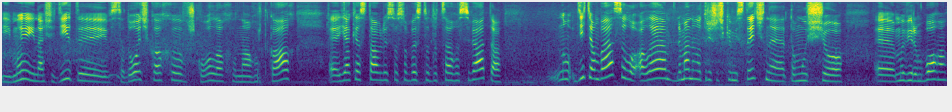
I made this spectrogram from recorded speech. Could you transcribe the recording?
і- ми, і наші діти, і в садочках, в школах, на гуртках. Е, Як я ставлюсь особисто до цього свята? Ну, дітям весело, але для мене воно трішечки містичне, тому що е, ми віримо в Бога,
